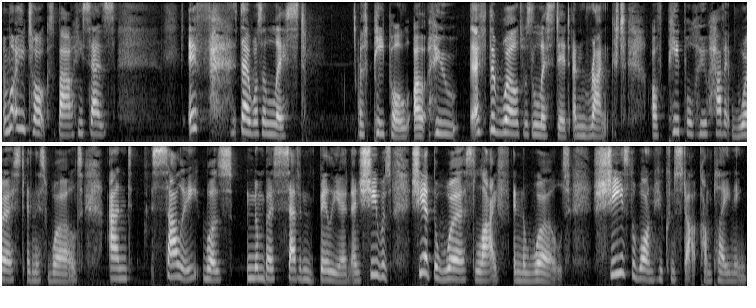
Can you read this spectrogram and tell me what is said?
And what he talks about, he says, if there was a list of people uh, who, if the world was listed and ranked of people who have it worst in this world, and Sally was number 7 billion and she was she had the worst life in the world. She's the one who can start complaining.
